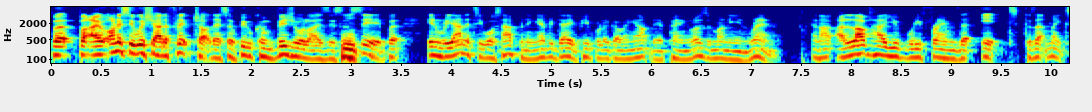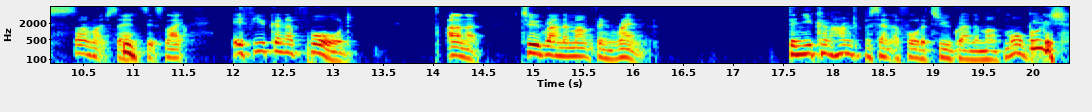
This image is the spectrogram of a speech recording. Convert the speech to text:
But but I honestly wish I had a flip chart there so people can visualize this and see it. But in reality, what's happening every day, people are going out there paying loads of money in rent. And I, I love how you've reframed the it because that makes so much Hmm. sense. It's like if you can afford, I don't know, two grand a month in rent, then you can 100% afford a two grand a month mortgage Mortgage.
